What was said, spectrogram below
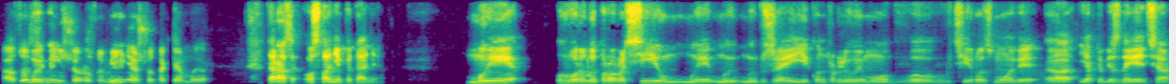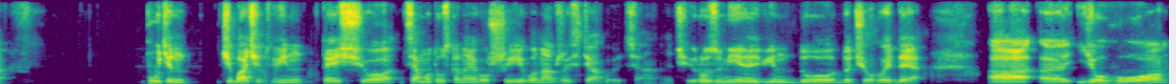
а зовсім інше розуміння, що таке мир. Тарасе, останнє питання. Ми говорили про Росію. Ми, ми, ми вже її контролюємо в, в цій розмові. Е, як тобі здається, Путін чи бачить він те, що ця мотузка на його шиї вона вже стягується? Чи розуміє він до, до чого йде? А е, його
